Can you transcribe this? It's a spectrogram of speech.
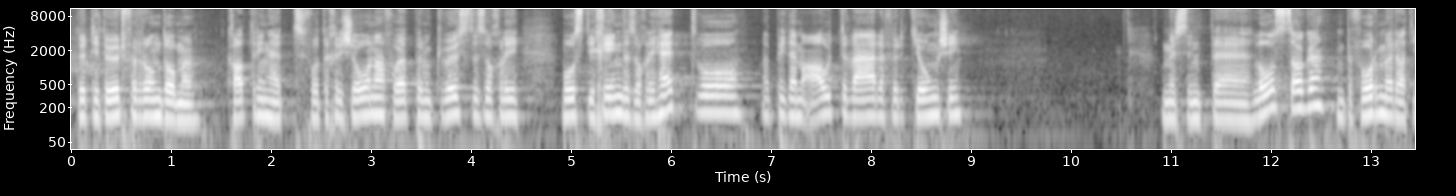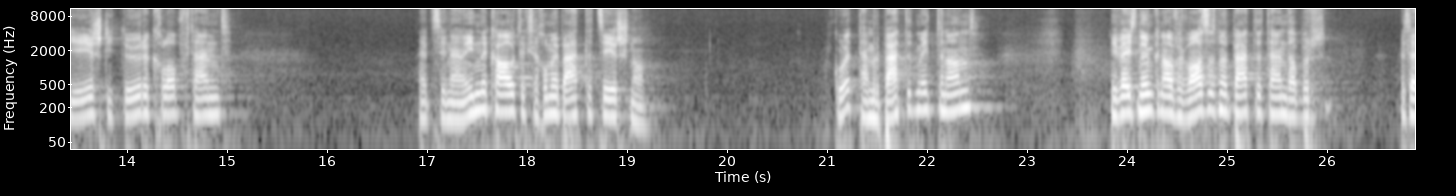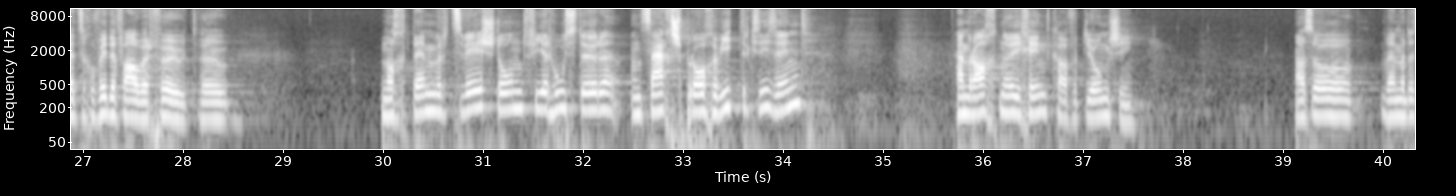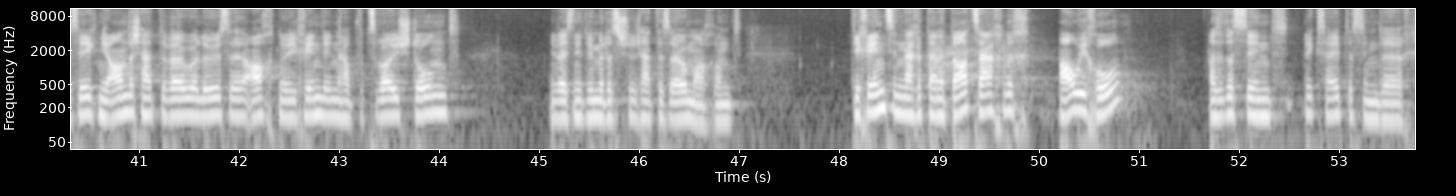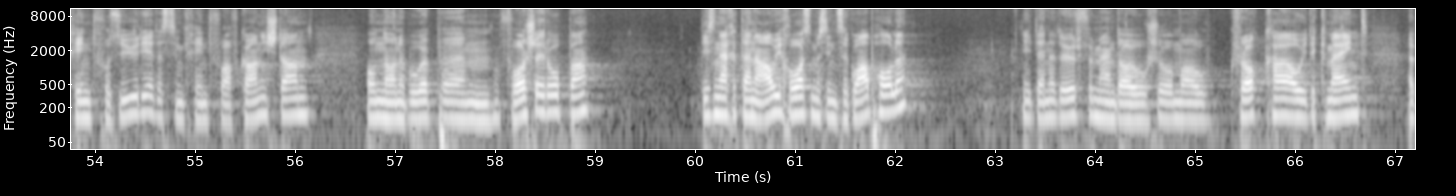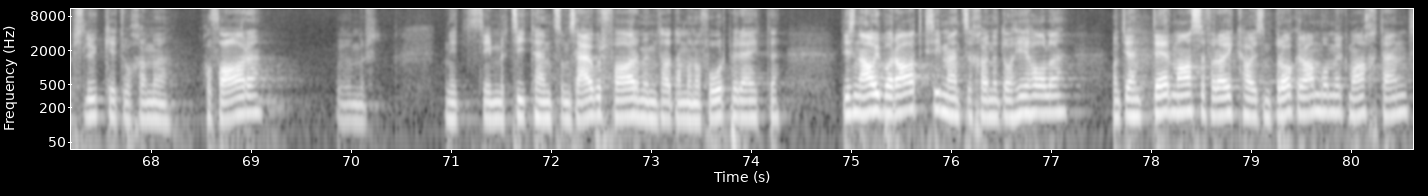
durch die Dörfer rundherum. Kathrin hat von der Krishona, von jemandem gewusst, so bisschen, wo es die Kinder so ein hat, die bei diesem Alter wären für die Jungschi. Wir sind äh, losgezogen und bevor wir an die erste Tür geklopft haben, hat sie dann innegehalten und gesagt, komm, wir beten zuerst noch. Gut, haben wir betet miteinander. Ich weiß nicht mehr genau, für was wir betet haben, aber es hat sich auf jeden Fall erfüllt, weil nachdem wir zwei Stunden, vier Haustüren und sechs Sprachen weiter sind, haben wir acht neue Kinder für die Jungschi. Also, wenn wir das irgendwie anders hätten wollen lösen, acht neue Kinder innerhalb von zwei Stunden, ich weiß nicht, wie wir das schon hätten sollen machen. Und die Kinder sind nachher dann tatsächlich alle gekommen. Also das sind, wie gesagt, das sind äh, Kinder von Syrien, das sind Kinder von Afghanistan und noch ein Bub ähm, von Osteuropa. Die sind nachher dann alle gekommen, also wir sind sie abholen in diesen Dörfern. Wir haben auch schon mal gefragt, auch in der Gemeinde, ob es Leute gibt, die fahren können, weil wir nicht immer Zeit haben, um selber zu fahren, wir müssen halt noch vorbereiten. Die waren alle bereit, wir konnten sie hier holen und die haben dermaßen Freude an unserem Programm, das wir gemacht haben.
